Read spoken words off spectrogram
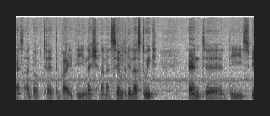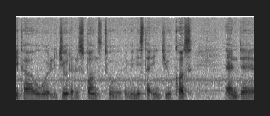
as adopted by the National Assembly last week. And uh, the Speaker will due the response to the Minister in due course and uh,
